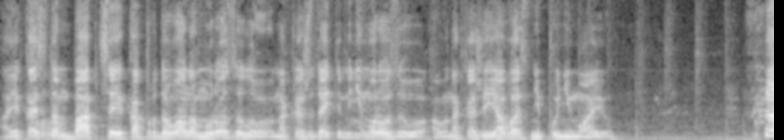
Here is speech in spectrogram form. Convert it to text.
А якась там бабця, яка продавала морозиво, вона каже, дайте мені морозиво. А вона каже, я вас не понімаю.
